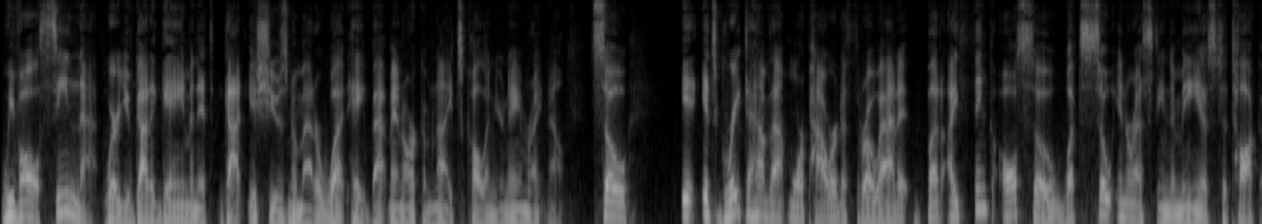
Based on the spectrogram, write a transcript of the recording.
We've all seen that where you've got a game and it got issues no matter what. Hey, Batman Arkham Knight's calling your name right now. So it, it's great to have that more power to throw at it. But I think also what's so interesting to me is to talk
